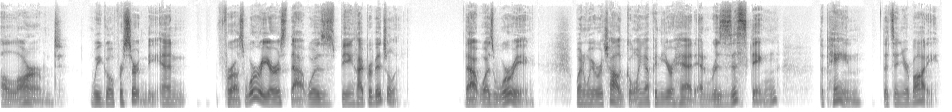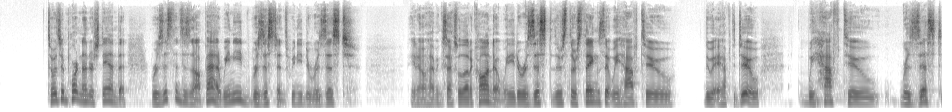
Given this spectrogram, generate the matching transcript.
alarmed, we go for certainty. And for us worriers, that was being hypervigilant. That was worrying when we were a child, going up into your head and resisting the pain that's in your body. So it's important to understand that resistance is not bad. We need resistance. We need to resist, you know, having sex without a condom. We need to resist. There's there's things that we have to do. We have to do we have to resist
